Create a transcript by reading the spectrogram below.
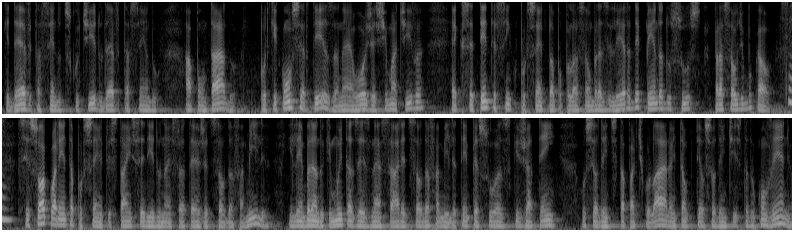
que deve estar sendo discutido, deve estar sendo apontado Porque, com certeza, né, hoje a estimativa é que 75% da população brasileira dependa do SUS para a saúde bucal. Sim. Se só 40% está inserido na estratégia de saúde da família, e lembrando que muitas vezes nessa área de saúde da família tem pessoas que já têm o seu dentista particular, ou então que tem o seu dentista do convênio,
